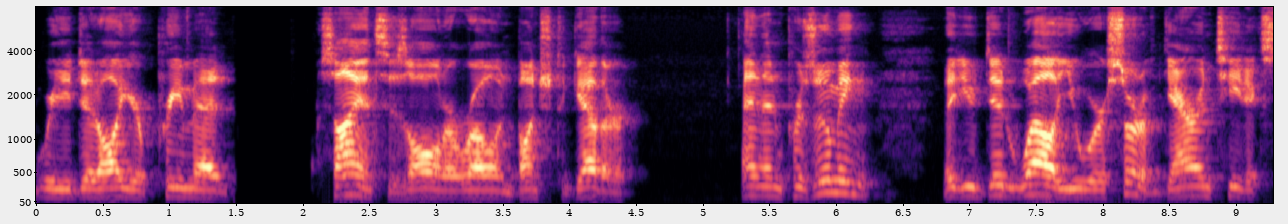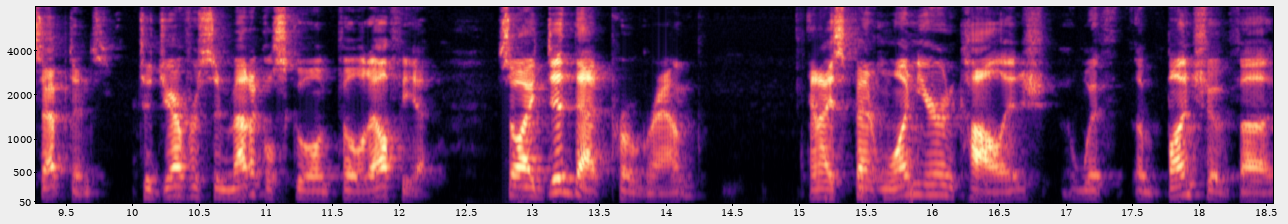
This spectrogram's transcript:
where you did all your pre med sciences all in a row and bunched together. And then, presuming that you did well, you were sort of guaranteed acceptance to Jefferson Medical School in Philadelphia. So I did that program, and I spent one year in college with a bunch of uh,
